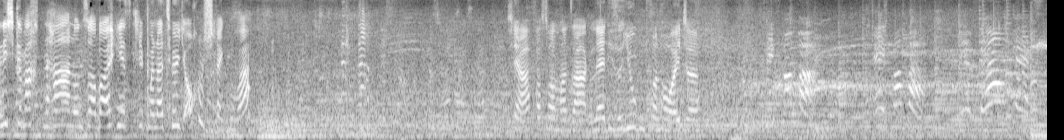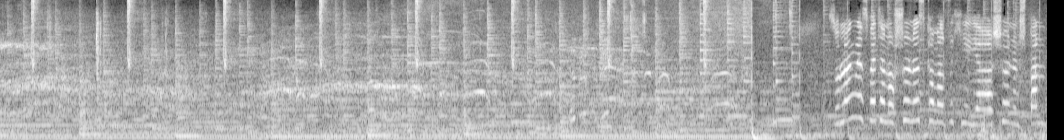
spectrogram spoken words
nicht gemachten Haaren und so, aber jetzt kriegt man natürlich auch einen Schrecken, wa? Tja, was soll man sagen, ne? Diese Jugend von heute. Hey Papa! Solange das Wetter noch schön ist, kann man sich hier ja schön entspannt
